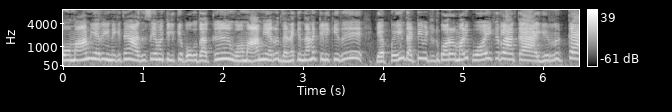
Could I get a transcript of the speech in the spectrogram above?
உன் மாமியார் இன்னைக்கு தான் அதிசயமா கிழிக்க போகுதாக்கு? உன் மாமியார் தினைக்கும் தானே கிழிக்குது? எப்பயும் தட்டி விட்டுட்டு போற மாதிரி போய்க்கலாம்க்கா இருக்கா.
